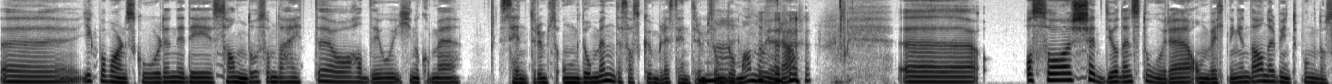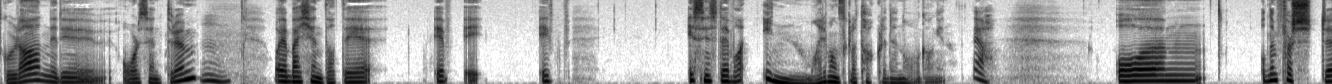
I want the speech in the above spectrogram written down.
Eh, gikk på barneskole nede i Sando, som det heter, og hadde jo ikke noe med sentrumsungdommen, disse skumle sentrumsungdommene, å gjøre. Eh, og så skjedde jo den store omveltningen da, når jeg begynte på ungdomsskolen, nede i Ål sentrum. Mm. Og jeg bare kjente at det Jeg, jeg, jeg, jeg syns det var innmari vanskelig å takle den overgangen. Ja. Og, og den første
